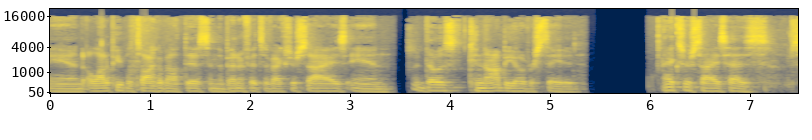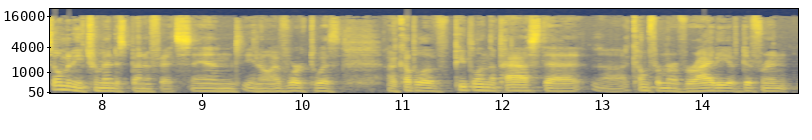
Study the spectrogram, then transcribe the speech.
And a lot of people talk about this and the benefits of exercise, and those cannot be overstated exercise has so many tremendous benefits. And you know i've worked with a couple of people in the past that uh, come from a variety of different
